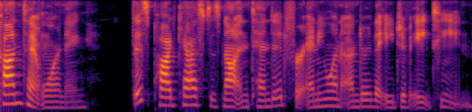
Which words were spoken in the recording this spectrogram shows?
Content warning this podcast is not intended for anyone under the age of 18.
